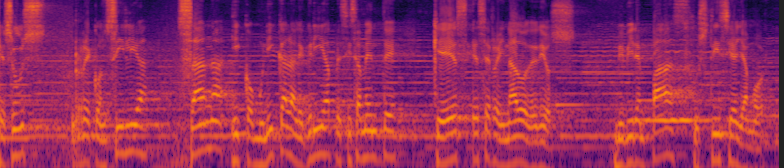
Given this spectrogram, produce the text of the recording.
Jesús reconcilia, sana y comunica la alegría precisamente que es ese reinado de Dios, vivir en paz, justicia y amor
